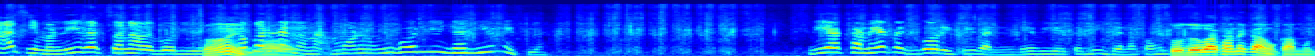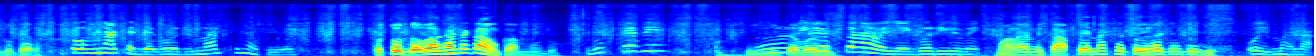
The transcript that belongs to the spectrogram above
હાસી મને રિવેક્શન આવે ગોરીઓ ખબર છે ના. ને ના મને હું ગોરીઓ જાજ્યું નહીં પીએ. દિયા ખામ એક જ ગોરી પીવાની દેવી હોય તો બીજે ના કહું તો દવાખાને કામ કામ હતું તારે? તો હું નાખી દે ગોરી મારથી ન પીવાય. તો તો દવાખાને કામ કામ હતું? દુખે બી ઈ તો જાય મેં માણાને કાપે નાખે તો હાજા થઈ જાય. ઓય માના.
